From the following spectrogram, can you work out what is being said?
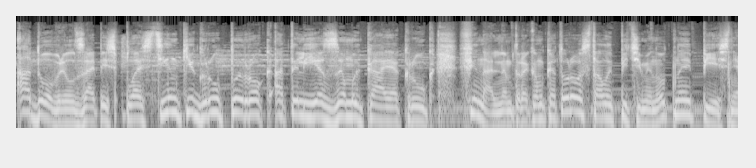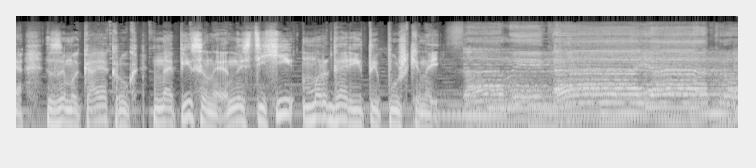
одобрил запись пластинки группы «Рок-ателье. Замыкая круг», финальным треком которого стала пятиминутная песня «Замыкая круг», написанная на стихи Маргариты Пушкиной. Замыкая круг,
